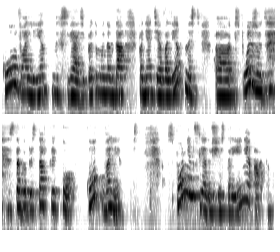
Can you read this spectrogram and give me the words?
ковалентных связей. Поэтому иногда понятие валентность э, используют с такой приставкой ко – ковалентность. Вспомним следующее строение атома.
